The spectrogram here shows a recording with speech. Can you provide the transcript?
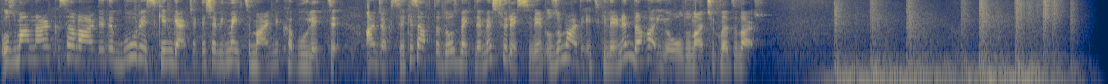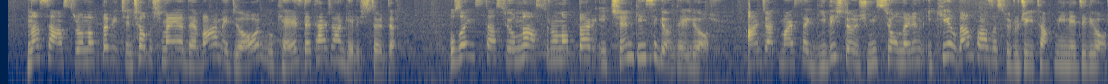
Uzmanlar kısa vadede bu riskin gerçekleşebilme ihtimalini kabul etti. Ancak 8 hafta doz bekleme süresinin uzun vade etkilerinin daha iyi olduğunu açıkladılar. NASA astronotlar için çalışmaya devam ediyor, bu kez deterjan geliştirdi. Uzay istasyonuna astronotlar için giysi gönderiliyor. Ancak Mars'a gidiş dönüş misyonlarının 2 yıldan fazla süreceği tahmin ediliyor.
